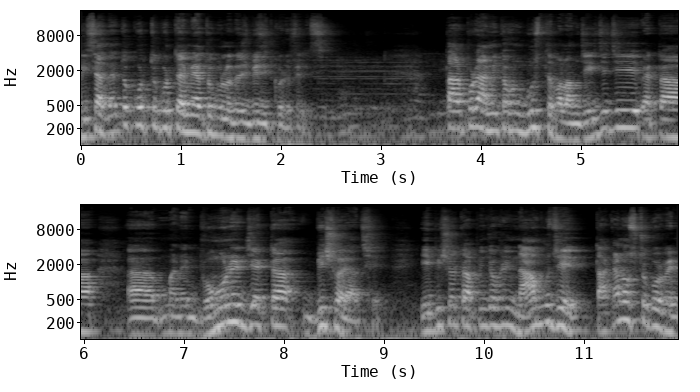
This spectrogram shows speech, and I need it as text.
ভিসা দেয়। তো করতে করতে আমি এতগুলো দেশ ভিজিট করে ফেলেছি। তারপরে আমি তখন বুঝতে পারলাম যে এই যে যে একটা মানে ভ্রমণের যে একটা বিষয় আছে, এই বিষয়টা আপনি যখন না বুঝে টাকা নষ্ট করবেন,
